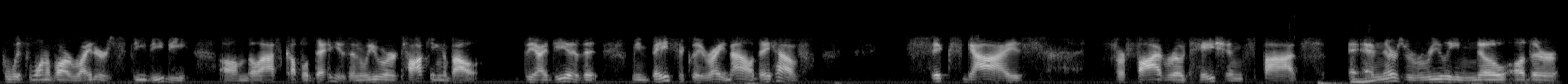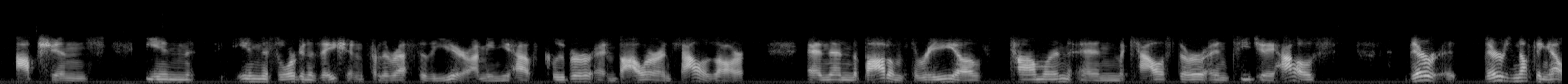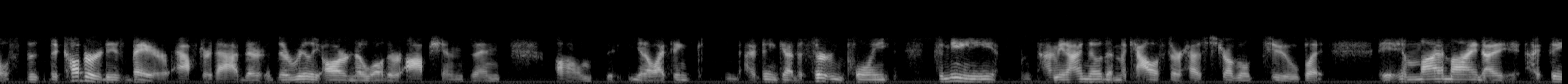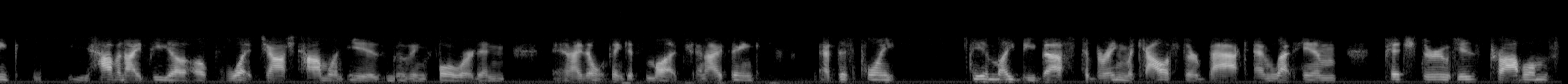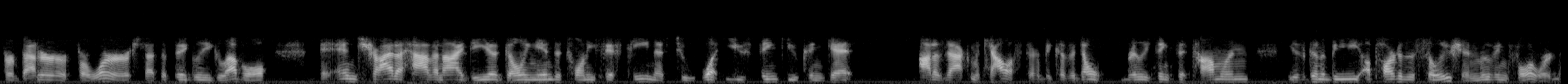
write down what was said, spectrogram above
with one of our writers, Steve Eby, um, the last couple of days, and we were talking about the idea that I mean, basically right now they have six guys for five rotation spots, mm-hmm. and there's really no other options in in this organization for the rest of the year. I mean, you have Kluber and Bauer and Salazar, and then the bottom three of Tomlin and McAllister and T.J. House. They're there's nothing else. The the cupboard is bare after that. There there really are no other options. And um, you know, I think I think at a certain point, to me, I mean, I know that McAllister has struggled too, but in my mind, I I think you have an idea of what Josh Tomlin is moving forward, and and I don't think it's much. And I think at this point, it might be best to bring McAllister back and let him pitch through his problems for better or for worse at the big league level and try to have an idea going into 2015 as to what you think you can get out of Zach McAllister because I don't really think that Tomlin is going to be a part of the solution moving forward.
